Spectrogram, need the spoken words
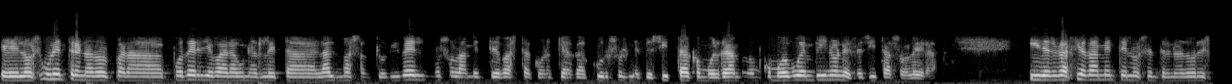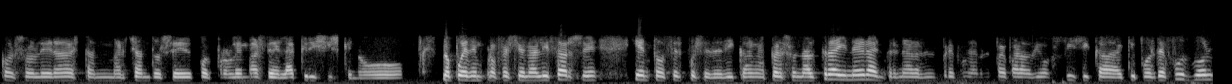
eh, los, un entrenador para poder llevar a un atleta al más alto nivel no solamente basta con que haga cursos, necesita como el gran, como el buen vino necesita solera y desgraciadamente los entrenadores con Solera están marchándose por problemas de la crisis que no, no pueden profesionalizarse y entonces pues se dedican a personal trainer, a entrenar preparación física a equipos de fútbol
